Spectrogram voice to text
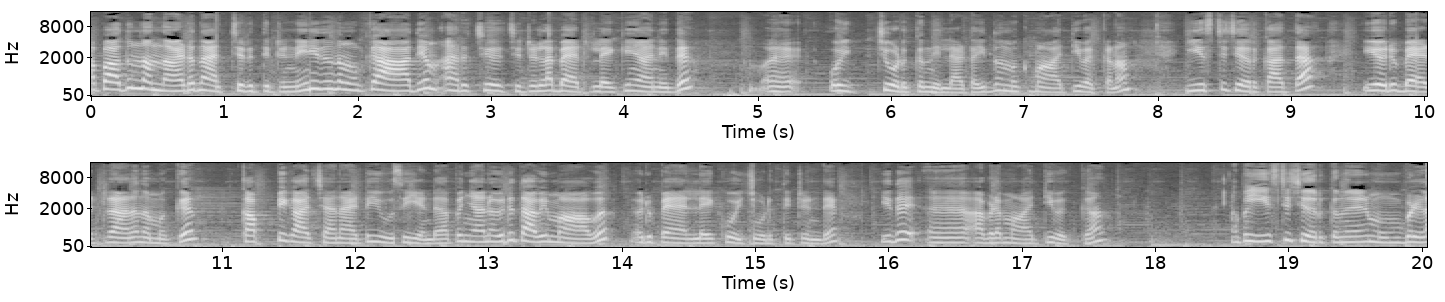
അപ്പോൾ അതും നന്നായിട്ട് നരച്ചെടുത്തിട്ടുണ്ട് ഇത് നമുക്ക് ആദ്യം അരച്ച് വെച്ചിട്ടുള്ള ബാറ്ററിലേക്ക് ഞാനിത് ഒഴിച്ചു കൊടുക്കുന്നില്ല കേട്ടോ ഇത് നമുക്ക് മാറ്റി വെക്കണം. ഈസ്റ്റ് ചേർക്കാത്ത ഈ ഒരു ബാറ്ററാണ് നമുക്ക് കപ്പി കാച്ചാനായിട്ട് യൂസ് ചെയ്യേണ്ടത്. അപ്പോൾ ഞാൻ ഒരു തവി മാവ് ഒരു പാനിലേക്ക് ഒഴിച്ചു കൊടുത്തിട്ടുണ്ട്. ഇത് അവിടെ മാറ്റി വെക്കുക. അപ്പോൾ ഈസ്റ്റ് ചേർക്കുന്നതിന് മുമ്പുള്ള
